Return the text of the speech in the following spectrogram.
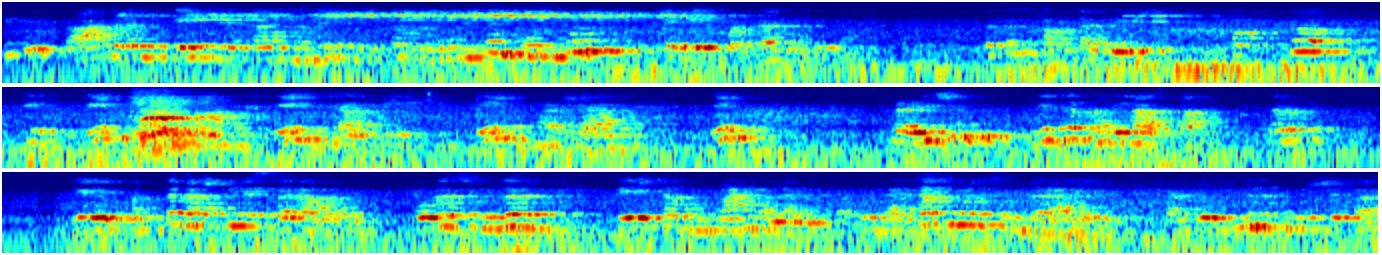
की ते सात रंग एक एक ट्रॅडिशन हे जर राहिला असता तर जे आंतरराष्ट्रीय स्तरावर एवढं सुंदर देशचा निर्माण झाला नाही. पण ह्याच्याचमुळे सुंदर आहे. कारण तो इंद्रधनुष्य सारा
